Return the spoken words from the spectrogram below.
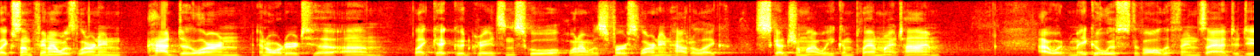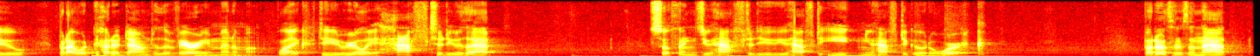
Like something I was learning, had to learn in order to um, like get good grades in school when I was first learning how to like schedule my week and plan my time I would make a list of all the things I had to do, but I would cut it down to the very minimum. Like, do you really have to do that? So, things you have to do, you have to eat and you have to go to work. But other than that,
